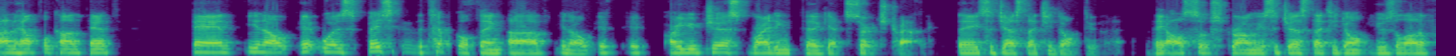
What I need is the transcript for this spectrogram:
unhelpful content. And you know it was basically the typical thing of you know if if are you just writing to get search traffic? They suggest that you don't do that they also strongly suggest that you don't use a lot of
